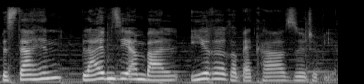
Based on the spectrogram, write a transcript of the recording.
Bis dahin bleiben Sie am Ball, Ihre Rebecca Sötebier.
